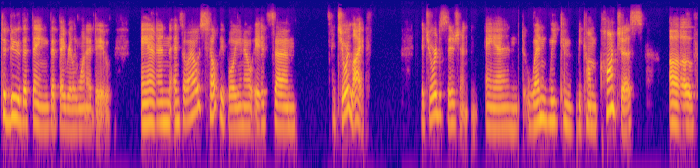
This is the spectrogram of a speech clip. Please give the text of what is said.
to do the thing that they really want to do. And and so i always tell people you know it's um it's your life. It's your decision. And when we can become conscious of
